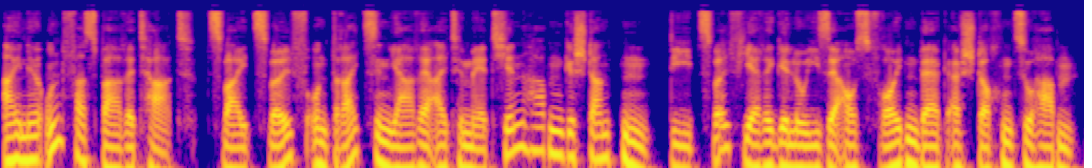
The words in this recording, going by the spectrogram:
Eine unfassbare Tat. Zwei zwölf und dreizehn Jahre alte Mädchen haben gestanden, die zwölfjährige Luise aus Freudenberg erstochen zu haben.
